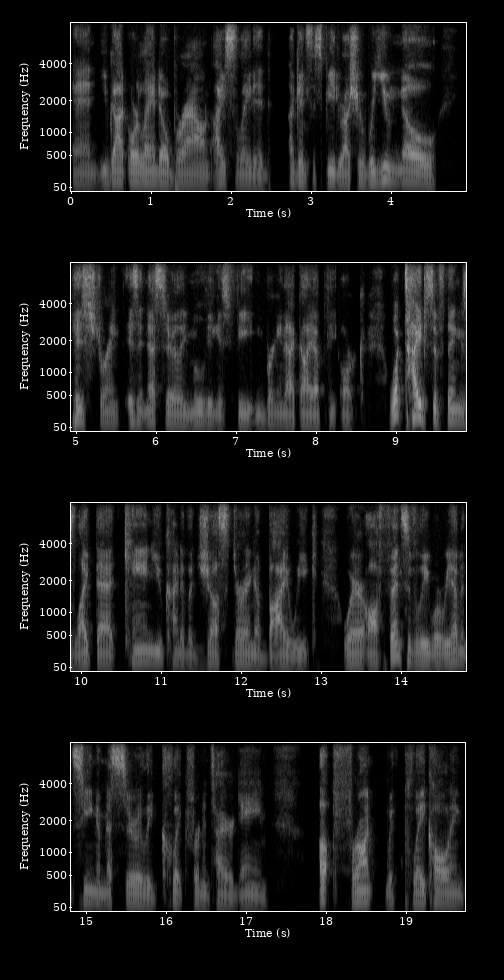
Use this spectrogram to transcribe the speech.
and you've got Orlando Brown isolated against a speed rusher where you know his strength isn't necessarily moving his feet and bringing that guy up the arc. What types of things like that can you kind of adjust during a bye week where offensively, where we haven't seen him necessarily click for an entire game, up front with play calling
